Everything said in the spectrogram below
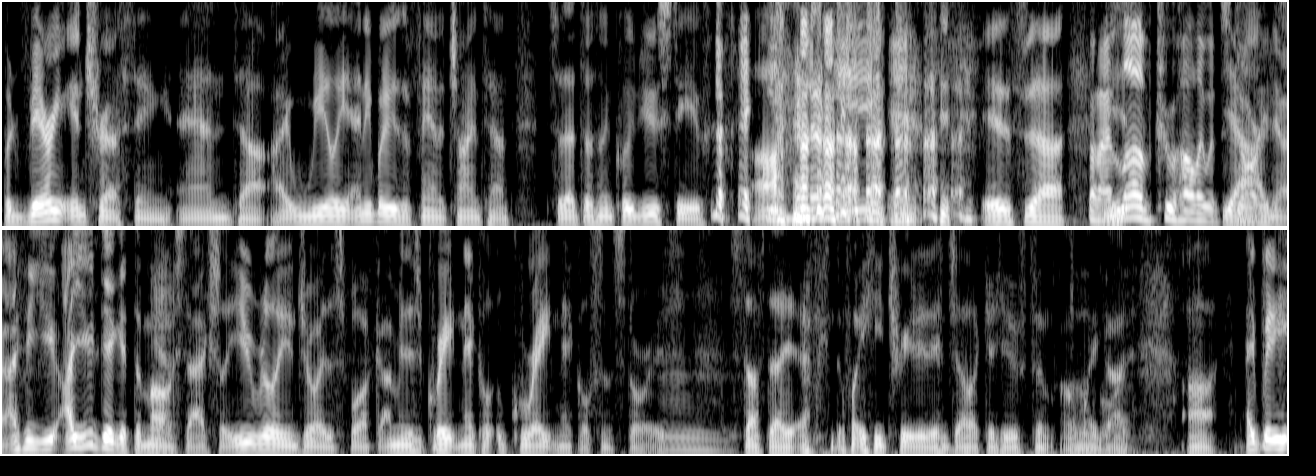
but very interesting. And uh, I really anybody who's a fan of Chinatown, so that doesn't include you, Steve, uh, is. Uh, But I you- love true Hollywood Yeah, stories. I know. I think you uh, you dig it the most. Actually, you really enjoy this book. I mean, there's great Nichol, great Nicholson stories, Mm. stuff that I mean, the way he treated Anjelica Huston. Oh, my god! Uh, I- but he,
